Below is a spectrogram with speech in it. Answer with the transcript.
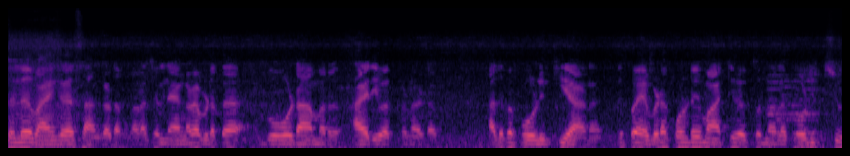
മനസ്സിൽ ഭയങ്കര സങ്കടം. കാരണം വെച്ചാൽ ഞങ്ങളുടെ ഇവിടുത്തെ ഗോഡാമർ അരി വെക്കണ ഇടം അതിപ്പോൾ പൊളിക്കുകയാണ്. ഇതിപ്പോൾ എവിടെ കൊണ്ട് മാറ്റി വെക്കുന്നില്ല പൊളിച്ചു.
